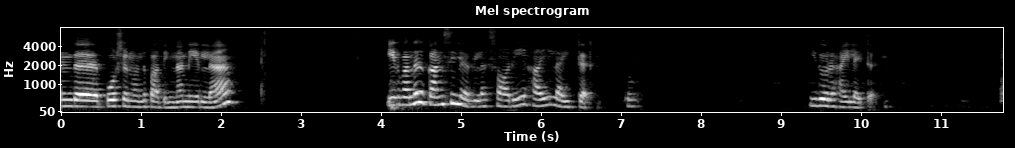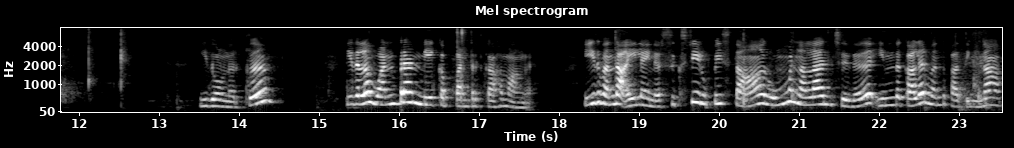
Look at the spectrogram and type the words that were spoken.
இந்த போர்ஷன் வந்து பார்த்தீங்கன்னா நேரில். இது வந்து கன்சீலர் இல்லை சாரி ஹைலைட்டர் இது. ஒரு ஹைலைட்டர் இது ஒன்று இருக்குது இதெல்லாம் ஒன் பிராண்ட் மேக்கப் பண்ணுறதுக்காக வாங்கினேன். இது வந்து ஐலைனர் சிக்ஸ்டி ருபீஸ் தான். ரொம்ப நல்லா இருந்துச்சு இது. இந்த கலர் வந்து பார்த்தீங்கன்னா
